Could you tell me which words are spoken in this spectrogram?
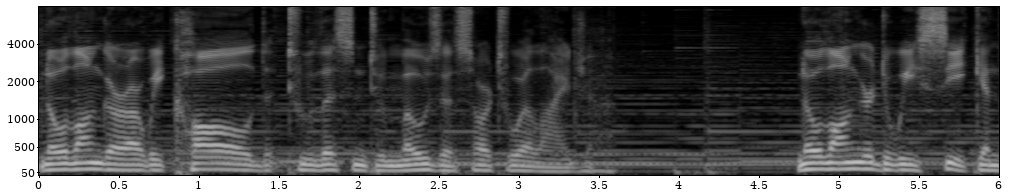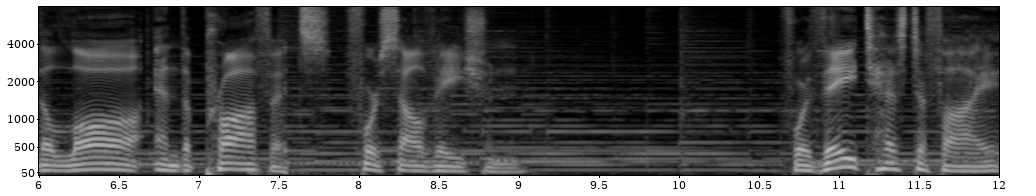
No longer are we called to listen to Moses or to Elijah. No longer do we seek in the law and the prophets for salvation, for they testify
